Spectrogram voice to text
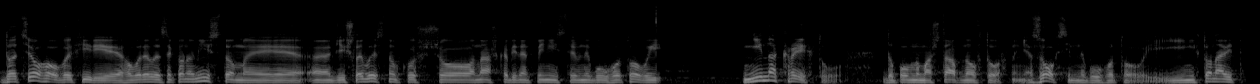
до цього в ефірі говорили з економістом. і дійшли висновку, що наш кабінет міністрів не був готовий ні на крихту до повномасштабного вторгнення. Зовсім не був готовий. І ніхто навіть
